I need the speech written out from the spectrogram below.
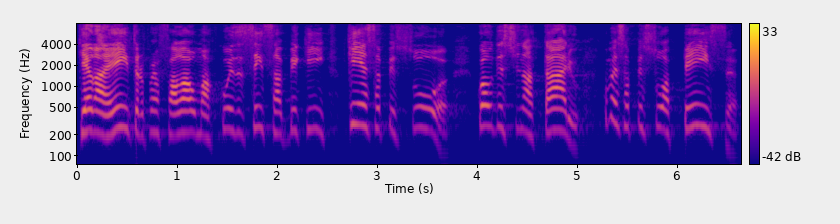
que ela entra para falar uma coisa sem saber quem, quem é essa pessoa, qual é o destinatário, como essa pessoa pensa,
